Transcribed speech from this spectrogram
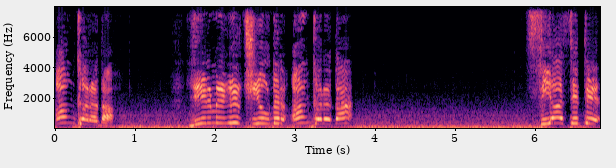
Ankara'da 23 yıldır Ankara'da siyaseti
